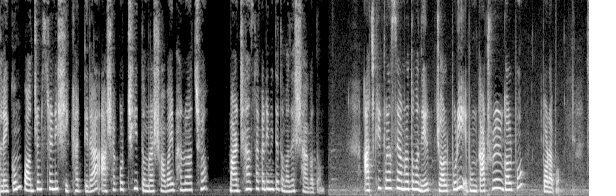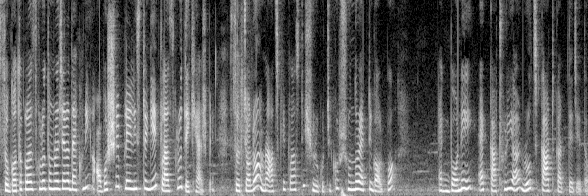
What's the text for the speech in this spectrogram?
আলাইকুম। পঞ্চম শ্রেণির শিক্ষার্থীরা, আশা করছি তোমরা সবাই ভালো আছো। মার্ঝাস একাডেমিতে তোমাদের স্বাগতম। আজকের ক্লাসে আমরা তোমাদের জলপুরি এবং কাঠুরের গল্প পড়াবো। সো গত ক্লাসগুলো তোমরা যারা দেখোনি, অবশ্যই প্লেলিস্টে গিয়ে ক্লাসগুলো দেখে আসবে। সো চলো আমরা আজকের ক্লাসটি শুরু করছি। খুব সুন্দর একটি গল্প। এক বনে এক কাঠুরিয়া রোজ কাঠ কাটতে যেত।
